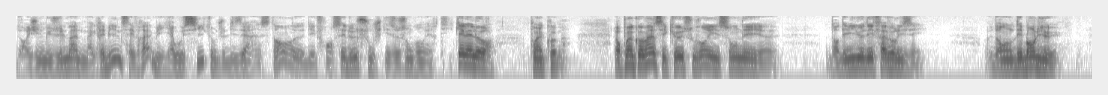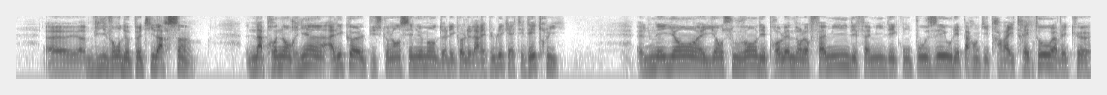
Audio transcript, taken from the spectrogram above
d'origine musulmane maghrébine, c'est vrai, mais il y a aussi, comme je le disais à l'instant, euh, des Français de souche qui se sont convertis. Quel est leur point commun? Leur point commun, c'est que souvent ils sont nés euh, dans des milieux défavorisés, dans des banlieues, vivant de petits larcins, n'apprenant rien à l'école, puisque l'enseignement de l'école de la République a été détruit n'ayant ayant souvent des problèmes dans leur famille, des familles décomposées ou les parents qui travaillent très tôt avec euh,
